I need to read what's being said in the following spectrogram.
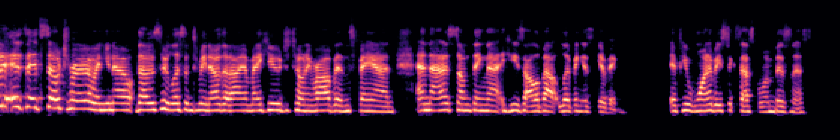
it's it's so true and you know those who listen to me know that I am a huge Tony Robbins fan and that is something that he's all about living is giving if you want to be successful in business,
